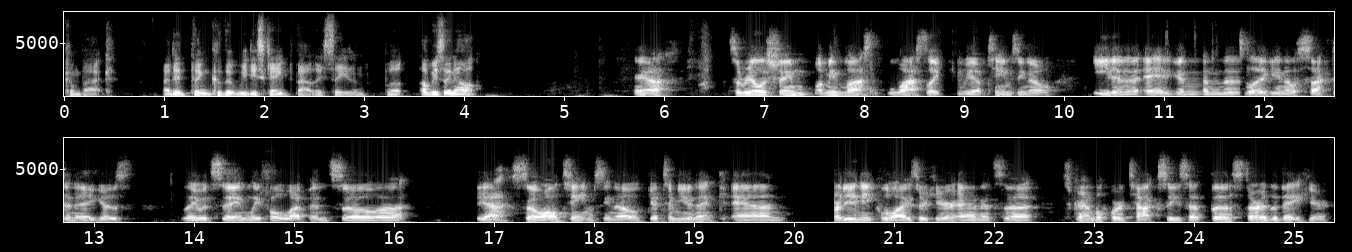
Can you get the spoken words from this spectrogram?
come back. I did think that we'd escaped that this season, but obviously not. Yeah, it's a real shame. I mean, last last leg we have teams, you know, eating an egg, and then this leg, you know, sucked an egg, as they would say in Lethal Weapon. So, uh, yeah, so all teams, you know, get to Munich and already an equalizer here, and it's a scramble for taxis at the start of the day here.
